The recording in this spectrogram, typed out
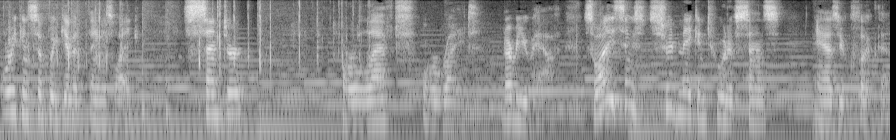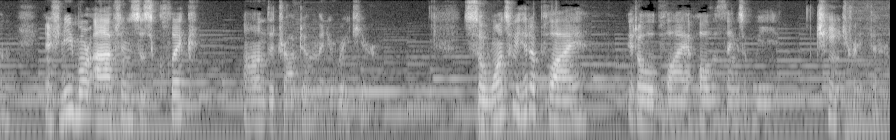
or you can simply give it things like center or left or right, whatever you have. So all these things should make intuitive sense as you click them. And if you need more options, just click on the drop down menu right here. So once we hit apply, it'll apply all the things that we changed right there.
